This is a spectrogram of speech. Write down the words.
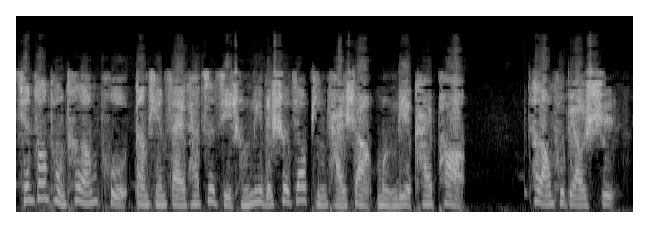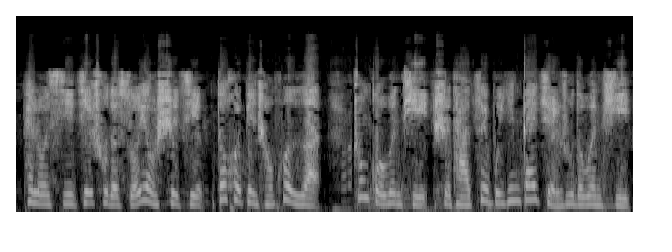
前总统特朗普当天在他自己成立的社交平台上猛烈开炮。特朗普表示，佩洛西接触的所有事情都会变成混乱，中国问题是他最不应该卷入的问题，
